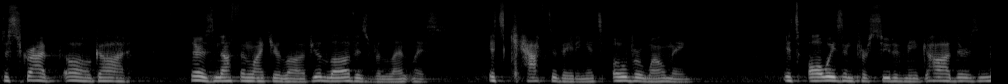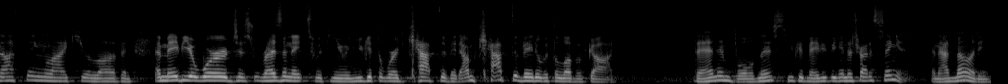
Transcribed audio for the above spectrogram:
Describe, oh God, There is nothing like your love. Your love is relentless, it's captivating, it's overwhelming. It's always in pursuit of me. God, there's nothing like your love. And, and maybe a word just resonates with you and you get the word captivated. I'm captivated with the love of God. Then, in boldness, you could maybe begin to try to sing it and add melody.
